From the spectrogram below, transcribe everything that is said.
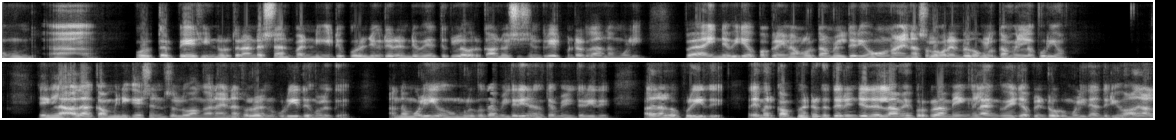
உங்- ஒருத்தர் பேசி இன்னொருத்தர் அண்டர்ஸ்டாண்ட் பண்ணிக்கிட்டு புரிஞ்சுக்கிட்டு ரெண்டு பேர்த்துக்குள்ள ஒரு கான்வர்சேஷன் கிரியேட் பண்ணுறது தான் அந்த மொழி. இப்போ இந்த வீடியோ பார்க்குறீங்கன்னா உங்களுக்கு தமிழ் தெரியும். நான் என்ன சொல்ல வரேன்றது உங்களுக்கு தமிழில் புரியும். சரிங்களா? அதான் கம்யூனிகேஷன் சொல்லுவாங்க. நான் என்ன சொல்கிறேன்னு புரியுது உங்களுக்கு. அந்த மொழி உங்களுக்கும் தமிழ் தெரியுது எனக்கு தமிழ் தெரியுது. அதனால புரியுது. அதே மாதிரி கம்ப்யூட்டருக்கு தெரிஞ்சது எல்லாமே ப்ரோக்ராமிங் லாங்குவேஜ் அப்படின்ற ஒரு மொழி தான் தெரியும். அதனால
